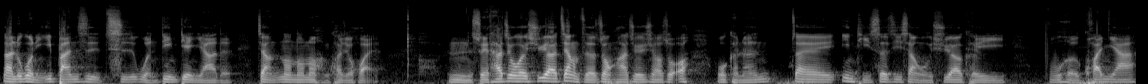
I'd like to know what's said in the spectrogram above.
那如果你一般是吃稳定电压的，这样弄弄弄很快就坏了。嗯，所以它就会需要这样子的状况，它就会需要说，哦，我可能在硬体设计上，我需要可以符合宽压，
